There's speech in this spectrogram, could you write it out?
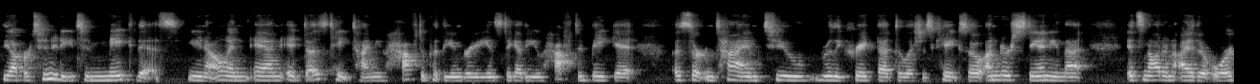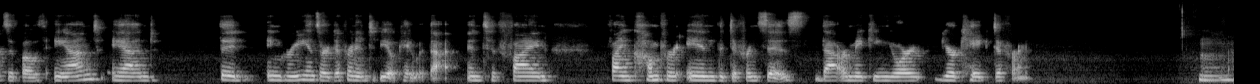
the opportunity to make this you know and and it does take time you have to put the ingredients together you have to bake it a certain time to really create that delicious cake so understanding that it's not an either or it's a both and and the ingredients are different and to be okay with that and to find find comfort in the differences that are making your your cake different hmm.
